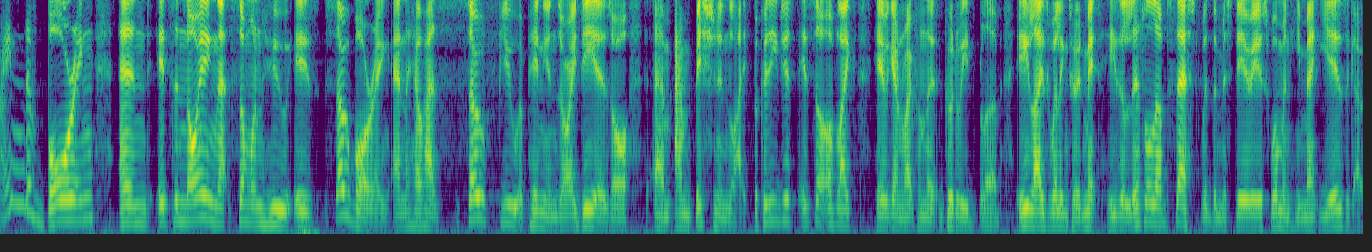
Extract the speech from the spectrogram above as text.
kind of boring, and it's annoying that someone who is so boring and who has so few opinions or ideas or um, ambition in life, because he just it's sort of like here again, right from the Goodreads blurb. Eli's willing to admit he's a little obsessed with the mysterious woman he met years ago.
